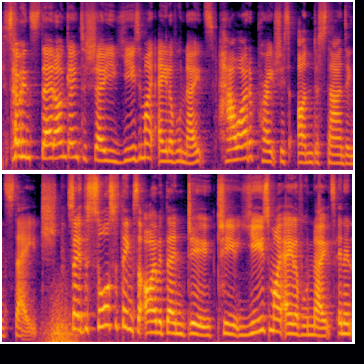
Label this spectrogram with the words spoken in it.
So instead, I'm going to show you using my A-level notes how I'd approach this understanding stage. So the sorts of things that I would then do to use my A-level notes in an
